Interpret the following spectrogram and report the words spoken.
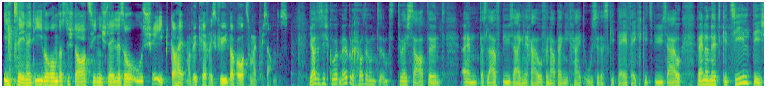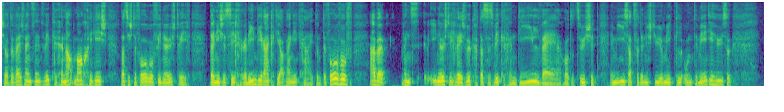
ich sehe nicht ein, warum das der Staat seine Stellen so ausschreibt. Da hat man wirklich das Gefühl, da geht es um etwas anderes. Ja, das ist gut möglich, oder? Und, und du hast es angetönt, ähm, das läuft bei uns eigentlich auch auf eine Abhängigkeit raus. Das gibt, den Effekt gibt es bei uns auch. Wenn er nicht gezielt ist, oder weißt, wenn es nicht wirklich eine Abmachung ist, das ist der Vorwurf in Österreich, dann ist es sicher eine indirekte Abhängigkeit. Und der Vorwurf, eben, wenn es in Österreich wäre, wirklich, dass es wirklich ein Deal wäre, oder? Zwischen dem Einsatz von diesen Steuermitteln und den Medienhäusern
